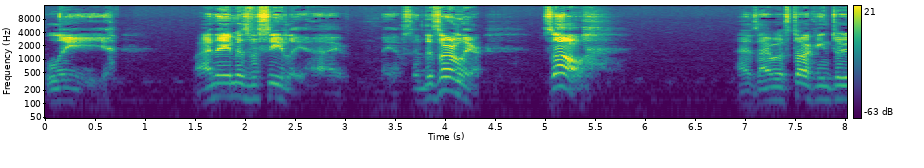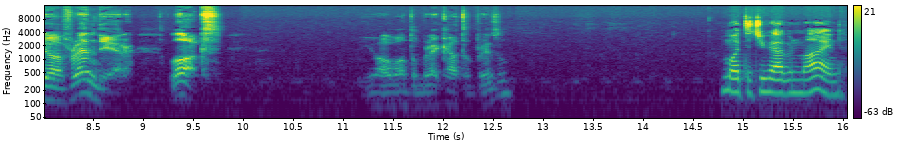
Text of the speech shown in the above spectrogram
Lee. My name is Vasily. I may have said this earlier. So, as I was talking to your friend here, Lux, You all want to break out of prison? What did you have in mind?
